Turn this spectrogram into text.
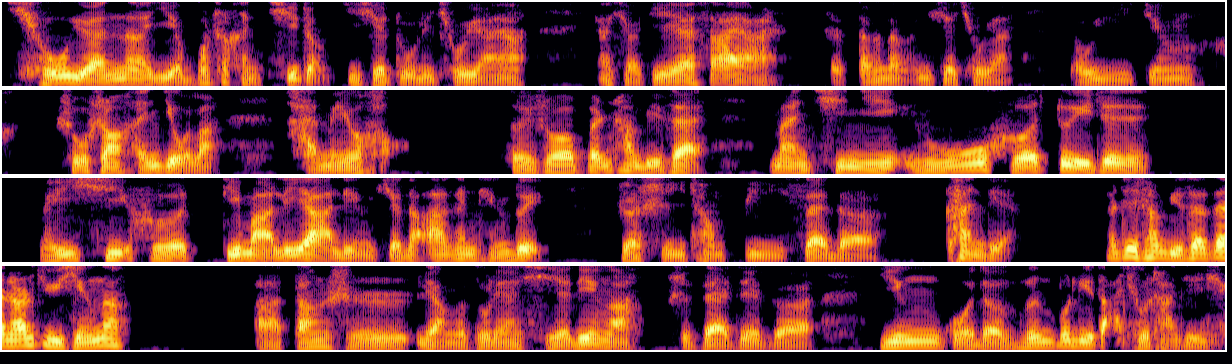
球员呢也不是很齐整。一些主力球员啊，像小吉耶萨呀，这等等一些球员都已经受伤很久了，还没有好。所以说，本场比赛曼奇尼如何对阵梅西和迪玛利亚领衔的阿根廷队，这是一场比赛的看点。那这场比赛在哪儿举行呢？啊，当时两个足联协定啊，是在这个英国的温布利大球场进行。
